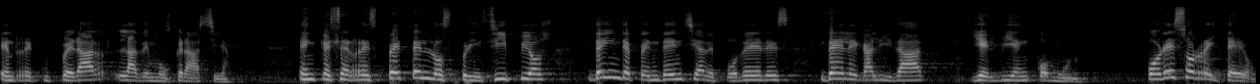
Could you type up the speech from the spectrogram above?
en recuperar la democracia, en que se respeten los principios de independencia de poderes, de legalidad y el bien común. Por eso reitero,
